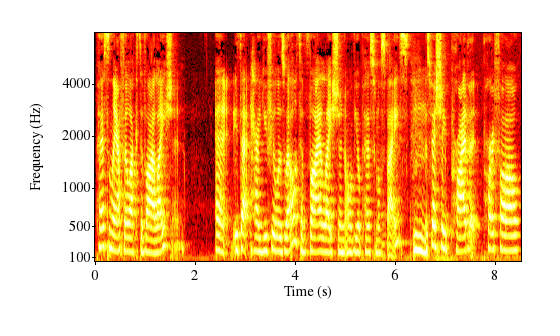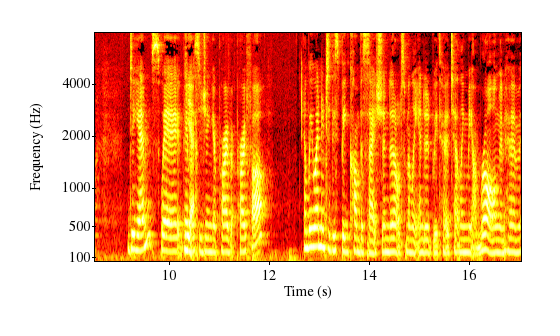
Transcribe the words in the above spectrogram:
Personally, I feel like it's a violation. And is that how you feel as well? It's a violation of your personal space, mm. especially private profile DMs where they're yeah. messaging your private profile. And we went into this big conversation that ultimately ended with her telling me I'm wrong and her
